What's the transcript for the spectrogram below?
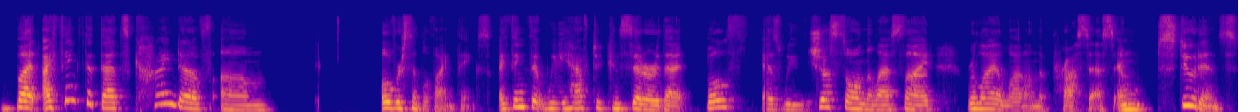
but I think that that's kind of um, oversimplifying things. I think that we have to consider that both, as we just saw on the last slide, rely a lot on the process. And students,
